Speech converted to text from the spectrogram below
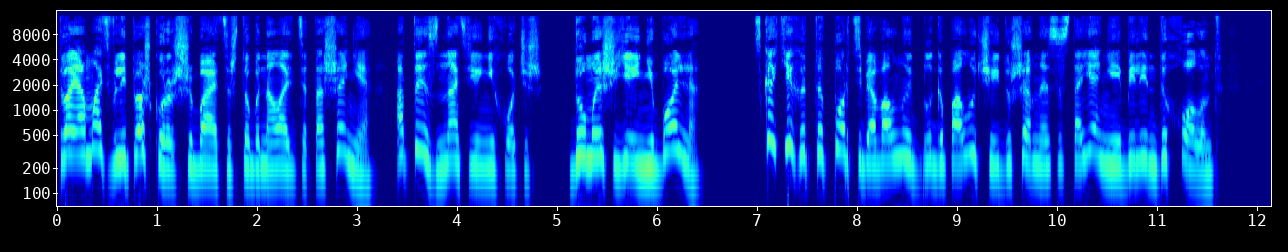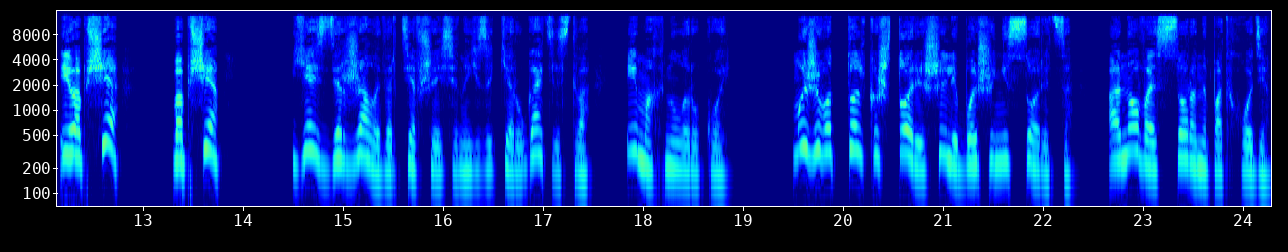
«Твоя мать в лепешку расшибается, чтобы наладить отношения, а ты знать ее не хочешь. Думаешь, ей не больно? С каких это пор тебя волнует благополучие и душевное состояние Белинды Холланд? И вообще, вообще...» Я сдержала вертевшееся на языке ругательство и махнула рукой. «Мы же вот только что решили больше не ссориться, а новая ссора на подходе.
